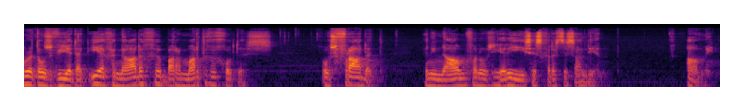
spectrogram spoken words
omdat ons weet dat U 'n genadige, barmhartige God is. Ons vra dit in die naam van ons Here Jesus Christus alleen. Amen.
